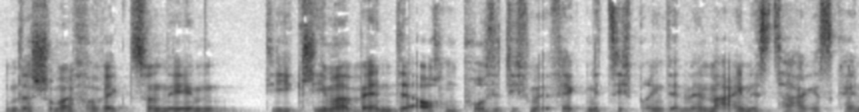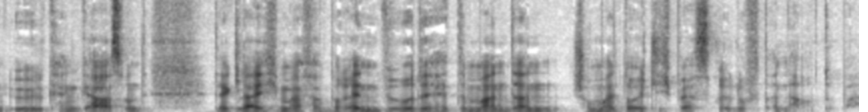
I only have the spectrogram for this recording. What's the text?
um das schon mal vorwegzunehmen, die Klimawende auch einen positiven Effekt mit sich bringt. Denn wenn man eines Tages kein Öl, kein Gas und dergleichen mal verbrennen würde, hätte man dann schon mal deutlich bessere Luft an der Autobahn.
